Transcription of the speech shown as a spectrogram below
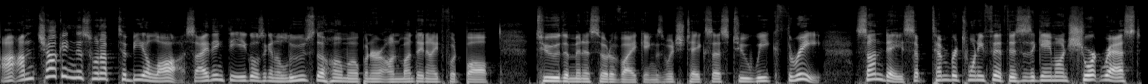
I'm chalking this one up to be a loss. I think the Eagles are going to lose the home opener on Monday Night Football to the Minnesota Vikings, which takes us to week three. Sunday, September 25th. This is a game on short rest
